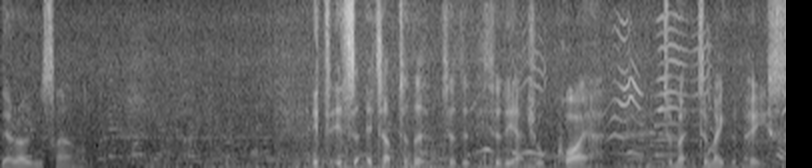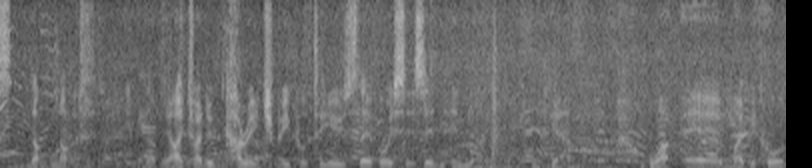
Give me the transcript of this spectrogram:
their own sound. It's it's it's up to the to the to the actual choir to make to make the piece, not not I try to encourage people to use their voices in, in yeah, what uh, might be called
